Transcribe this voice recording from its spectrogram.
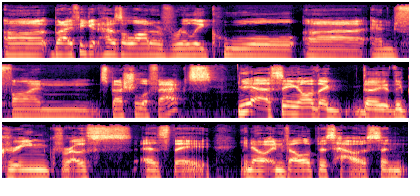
uh, but I think it has a lot of really cool uh, and fun special effects. Yeah, seeing all the, the the green growths as they you know envelop his house and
